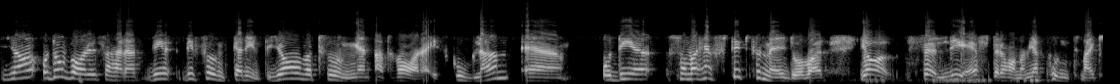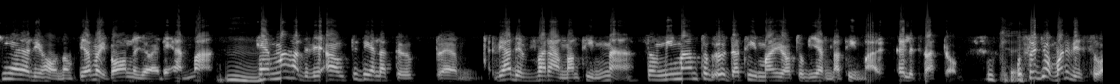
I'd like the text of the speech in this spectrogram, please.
Ja, och då var det så här att det, det funkade inte. Jag var tvungen att vara i skolan. Eh, och det som var häftigt för mig då var att jag följde ju efter honom. Jag punktmarkerade ju honom, för jag var ju van att göra det hemma. Mm. Hemma hade vi alltid delat upp, eh, vi hade varannan timme. Så min man tog udda timmar och jag tog jämna timmar, eller tvärtom. Okej. Och så jobbade vi så.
